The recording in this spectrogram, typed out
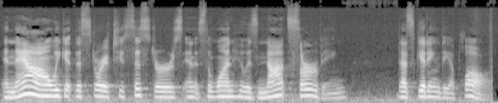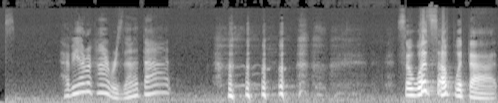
And now we get this story of two sisters, and it's the one who is not serving that's getting the applause. Have you ever kind of resented that? so, what's up with that?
